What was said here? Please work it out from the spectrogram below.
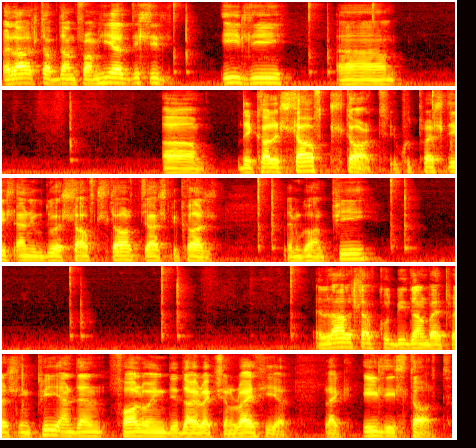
a lot of stuff done from here. This is easy. Um, um, they call it soft start. You could press this and you do a soft start just because. Let me go on P. A lot of stuff could be done by pressing P and then following the direction right here, like easy start.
